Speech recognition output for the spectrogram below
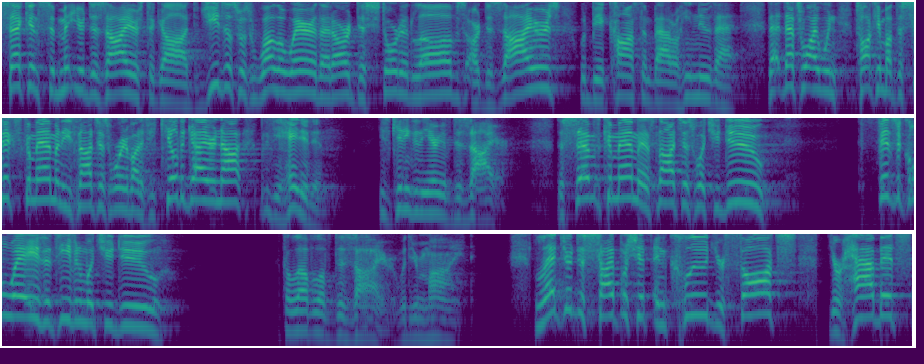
Second, submit your desires to God. Jesus was well aware that our distorted loves, our desires, would be a constant battle. He knew that. that. That's why, when talking about the sixth commandment, he's not just worried about if you killed a guy or not, but if you hated him. He's getting to the area of desire. The seventh commandment is not just what you do, physical ways, it's even what you do at the level of desire with your mind. Let your discipleship include your thoughts, your habits,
